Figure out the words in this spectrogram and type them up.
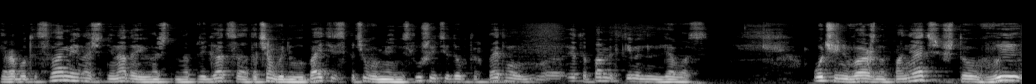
и работать с вами, значит, не надо значит, напрягаться. А зачем вы не улыбаетесь? Почему вы меня не слушаете, доктор? Поэтому э, это памятка именно для вас. Очень важно понять, что вы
